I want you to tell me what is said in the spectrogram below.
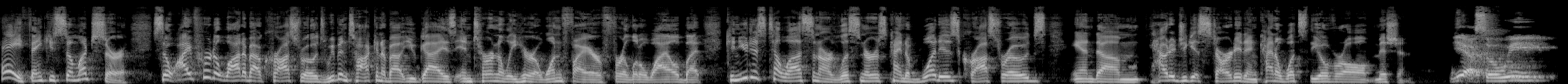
Hey, thank you so much, sir. So I've heard a lot about Crossroads. We've been talking about you guys internally here at One Fire for a little while, but can you just tell us and our listeners kind of what is Crossroads and um, how did you get started and kind of what's the overall mission? Yeah, so we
